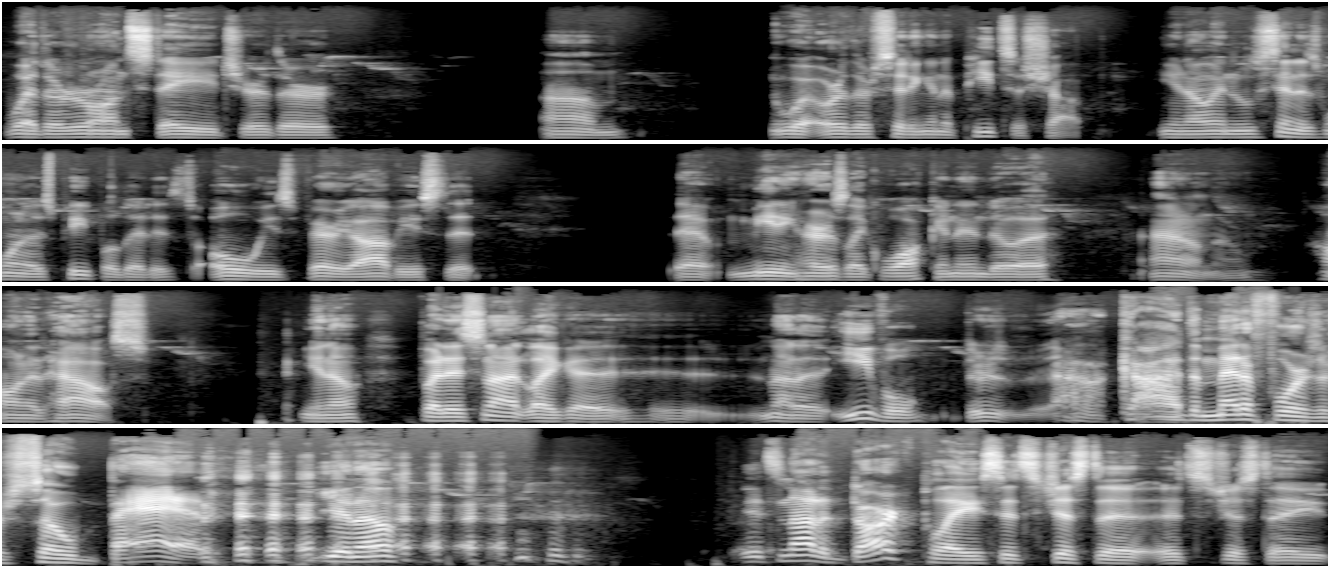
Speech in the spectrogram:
whether they're on stage or they're um or they're sitting in a pizza shop. You know, and Lucinda is one of those people that it's always very obvious that that meeting her is like walking into a I don't know haunted house. You know, but it's not like a not a evil. There's oh God, the metaphors are so bad. You know, it's not a dark place. It's just a it's just a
